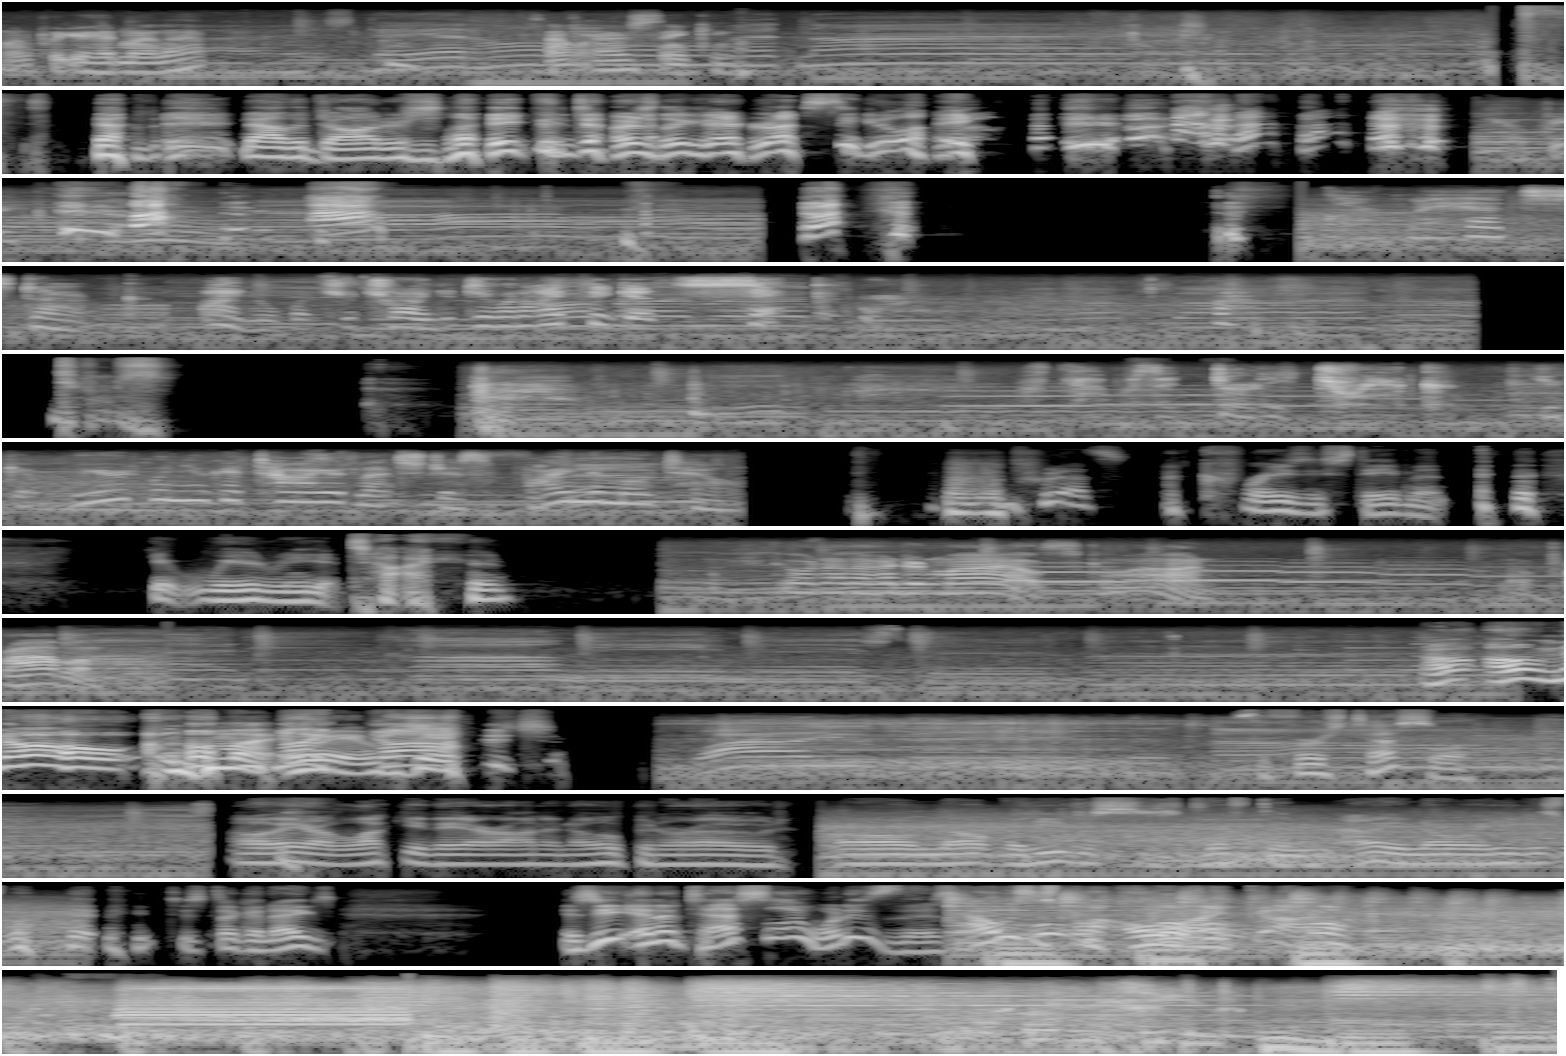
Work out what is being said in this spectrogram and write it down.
to put your head in my lap? That's not what I was thinking. now, the- now the daughter's like the daughter's looking at Rusty like Clark, my head's stuck. I know what you're trying to do, and I think it's sick. That was a dirty trick. You get weird when you get tired. Let's just find a motel. that's a crazy statement. get weird when you get tired. Go another hundred miles. Come on. No problem. Oh, oh no! Oh my- my, wait, wait. gosh! It's the first Tesla. Oh, they are lucky they are on an open road. Oh no, but he just is drifting. I don't even know where he just went. He just took an exit. Is he in a Tesla? What is this? How is this? po- Oh my oh, oh, god. Oh.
